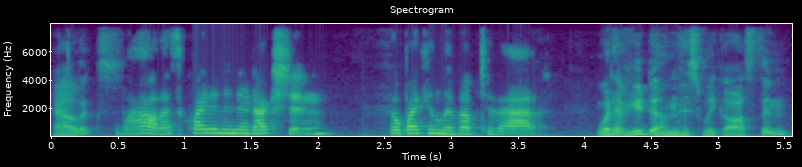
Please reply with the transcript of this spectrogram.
Alex. Wow, that's quite an introduction. Hope I can live up to that. What have you done this week, Austin?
